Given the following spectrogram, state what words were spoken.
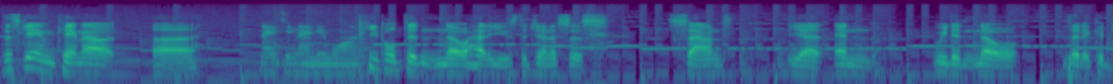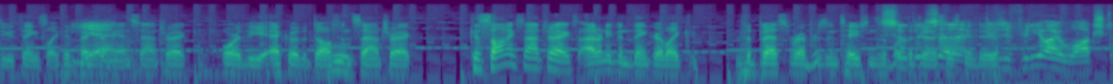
this game came out. Uh, 1991. people didn't know how to use the Genesis sound yet, and we didn't know that it could do things like the Vector Yeah. Man soundtrack or the Ecco the Dolphin soundtrack. Because Sonic soundtracks, I don't even think are like the best representations of So what the Genesis a can do. there's a video I watched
